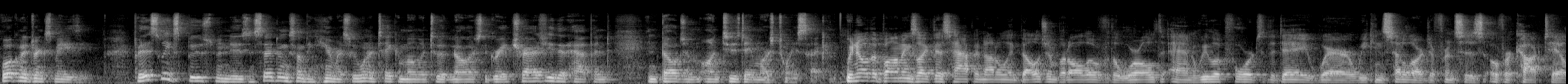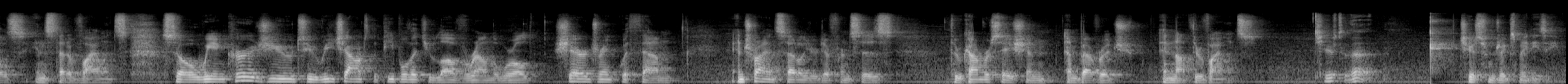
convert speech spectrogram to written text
Welcome to Drinks Made Easy. For this week's Boostman News, instead of doing something humorous, we want to take a moment to acknowledge the great tragedy that happened in Belgium on Tuesday, March 22nd. We know that bombings like this happen not only in Belgium but all over the world and we look forward to the day where we can settle our differences over cocktails instead of violence. So we encourage you to reach out to the people that you love around the world, share a drink with them, and try and settle your differences through conversation and beverage and not through violence. Cheers to that. Cheers from Drinks Made Easy.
